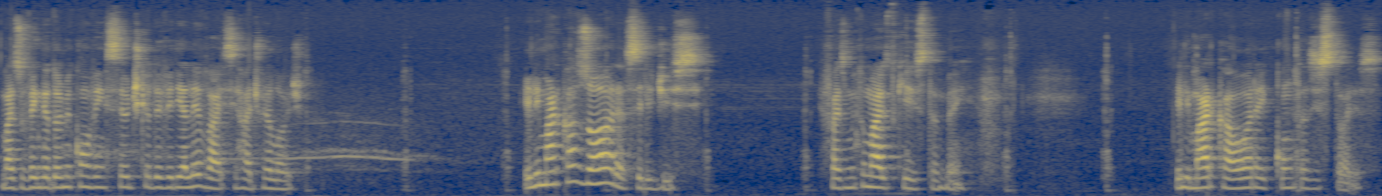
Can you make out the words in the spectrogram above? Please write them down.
mas o vendedor me convenceu de que eu deveria levar esse rádio relógio. Ele marca as horas, ele disse. Faz muito mais do que isso também. Ele marca a hora e conta as histórias.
